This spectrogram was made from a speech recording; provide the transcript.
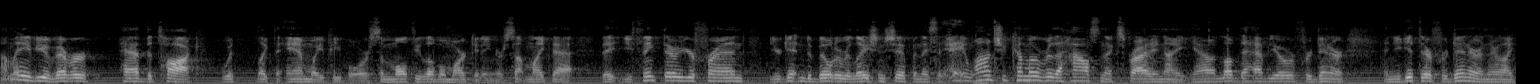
how many of you have ever had the talk with like the Amway people or some multi-level marketing or something like that. That you think they're your friend, you're getting to build a relationship, and they say, "Hey, why don't you come over to the house next Friday night? Yeah, I'd love to have you over for dinner." And you get there for dinner, and they're like,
